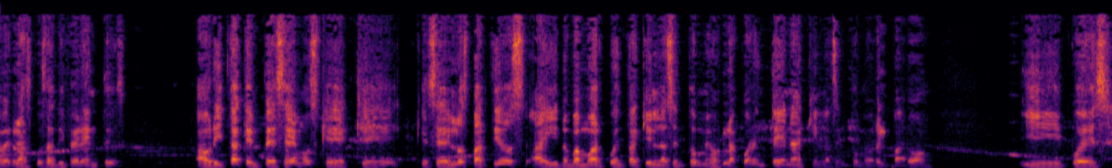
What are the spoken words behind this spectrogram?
ver las cosas diferentes. Ahorita que empecemos, que, que, que se den los partidos, ahí nos vamos a dar cuenta quién la sentó mejor la cuarentena, quién la sentó mejor el parón. Y pues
